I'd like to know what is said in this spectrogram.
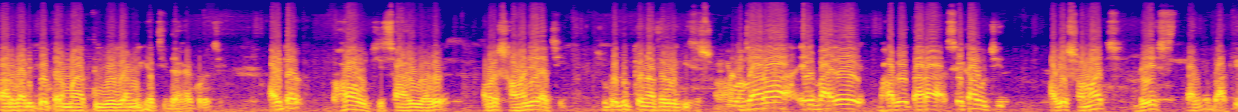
তার বাড়িতে তার মাতৃবয় আমি গেছি, দেখা করেছি। আর এটা হওয়া উচিত স্বাভাবিকভাবে। আমরা সমাজে আছি, সুখে দুঃখে না থাকলে কিসের সমাজ? যারা এর বাইরে ভাবে, তারা শেখা উচিত। আগে সমাজ, দেশ, তারপর বাকি।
